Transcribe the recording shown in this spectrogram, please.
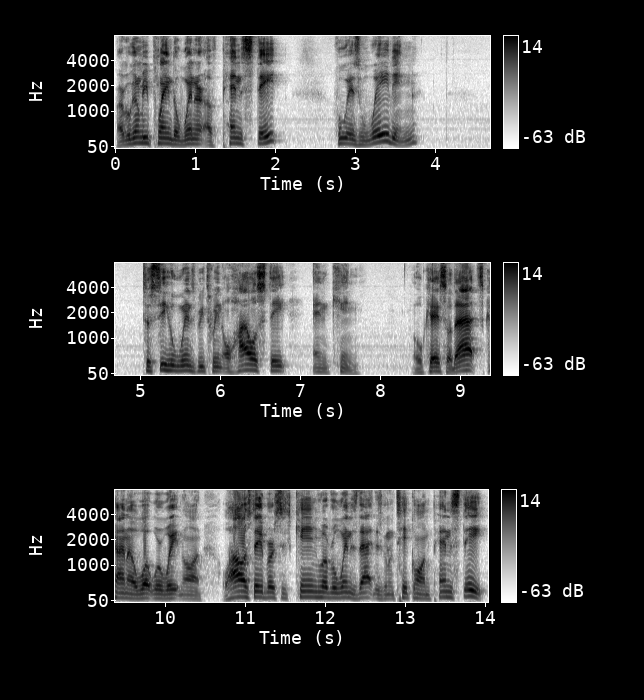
or we're going to be playing the winner of Penn State, who is waiting to see who wins between Ohio State and King. Okay, so that's kind of what we're waiting on. Ohio State versus King, whoever wins that is going to take on Penn State.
